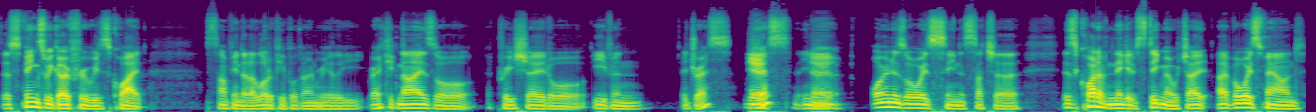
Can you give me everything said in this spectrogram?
there's things we go through is quite something that a lot of people don't really recognize or appreciate or even address. Yes, Yeah. you know, Yeah. owners always seen as such a there's quite a negative stigma, which I I've always found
